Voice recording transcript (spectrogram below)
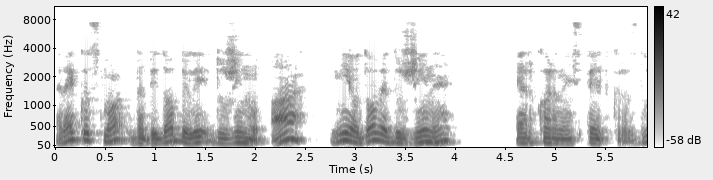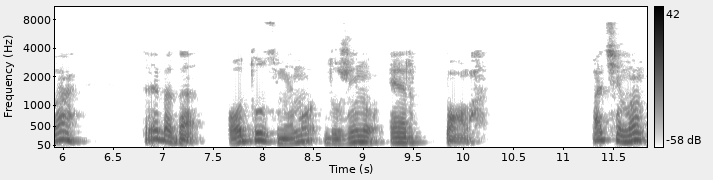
Rekli smo da bi dobili dužinu A, mi od ove dužine R korena iz 5 kroz 2 treba da oduzmemo dužinu R pola. Pa ćemo,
